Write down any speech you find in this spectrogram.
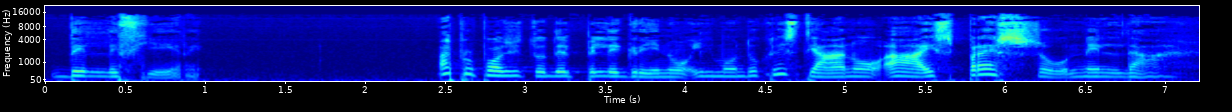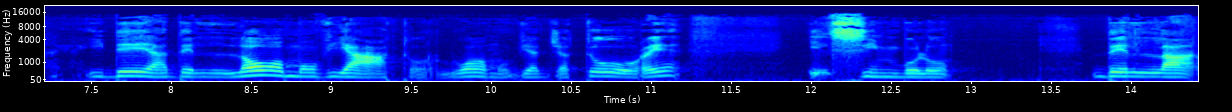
delle fiere. A proposito del pellegrino, il mondo cristiano ha espresso nella idea dell'homo viator, l'uomo viaggiatore, il simbolo della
